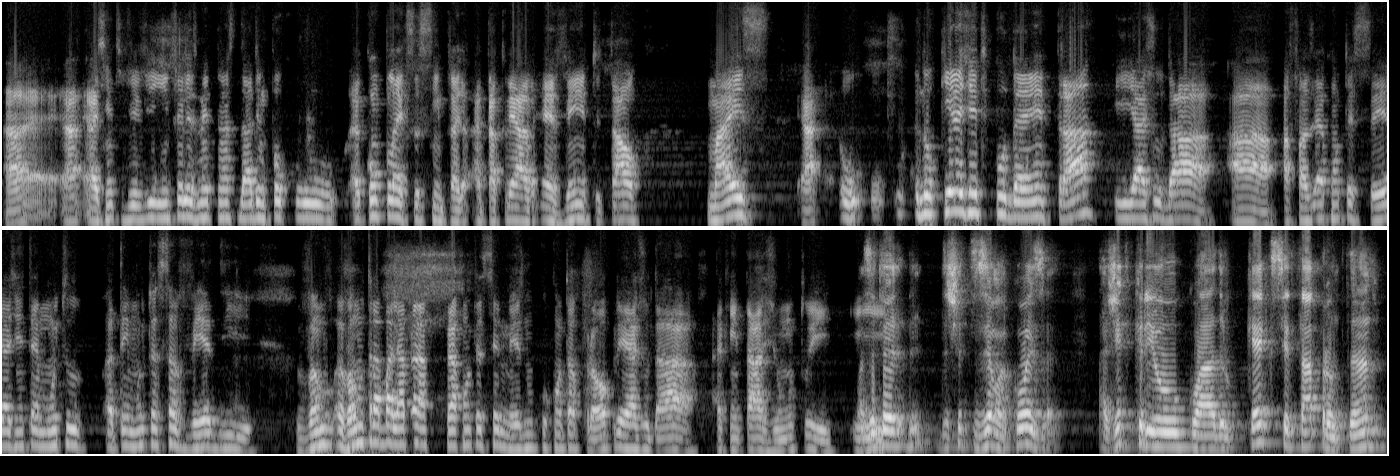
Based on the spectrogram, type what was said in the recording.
A, a, a gente vive, infelizmente, numa cidade um pouco é, complexa, assim, para criar evento e tal, mas o, o, no que a gente puder entrar e ajudar a, a fazer acontecer, a gente é muito, tem muito essa veia de vamos, vamos trabalhar para acontecer mesmo por conta própria e ajudar a quem está junto. E, e... Mas eu, deixa eu te dizer uma coisa: a gente criou o quadro O que é que você está aprontando?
